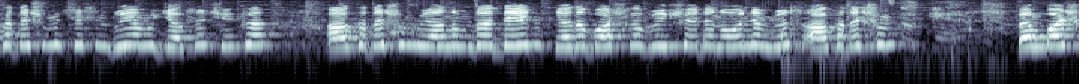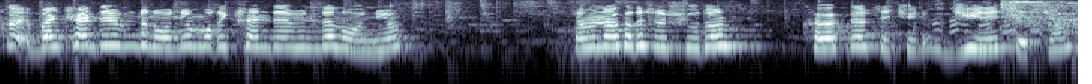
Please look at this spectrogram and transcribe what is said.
arkadaşımın sesini duyamayacaksın çünkü arkadaşım yanımda değil ya da başka bir şeyden oynamıyoruz. Arkadaşım ben başka ben kendi evimden oynuyorum o da kendi evinden oynuyor. Hemen arkadaşlar şuradan karakter seçelim. Jean'i seçeceğim.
